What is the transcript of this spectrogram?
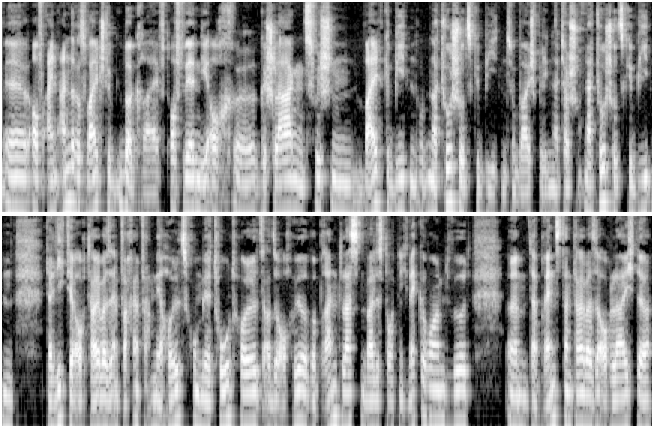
äh, auf ein anderes Waldstück übergreift. Oft werden die auch äh, geschlagen zwischen Waldgebieten und Naturschutzgebieten, zum Beispiel in Naturschutzgebieten. Da liegt ja auch teilweise einfach einfach mehr Holz rum, mehr Totholz, also auch höhere Brandlasten, weil es dort nicht weggeräumt wird. Ähm, da brennt es dann teilweise auch leichter.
